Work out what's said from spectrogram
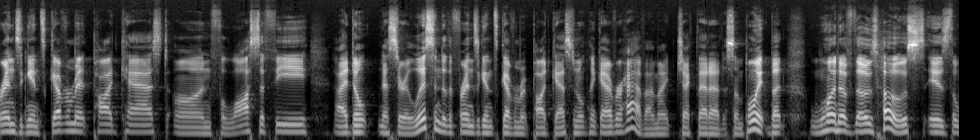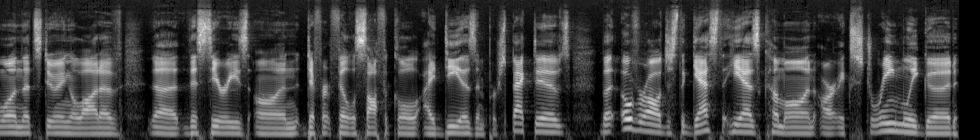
Friends Against Government podcast on philosophy. I don't necessarily listen to the Friends Against Government podcast. I don't think I ever have. I might check that out at some point. But one of those hosts is the one that's doing a lot of uh, this series on different philosophical ideas and perspectives. But overall, just the guests that he has come on are extremely good.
